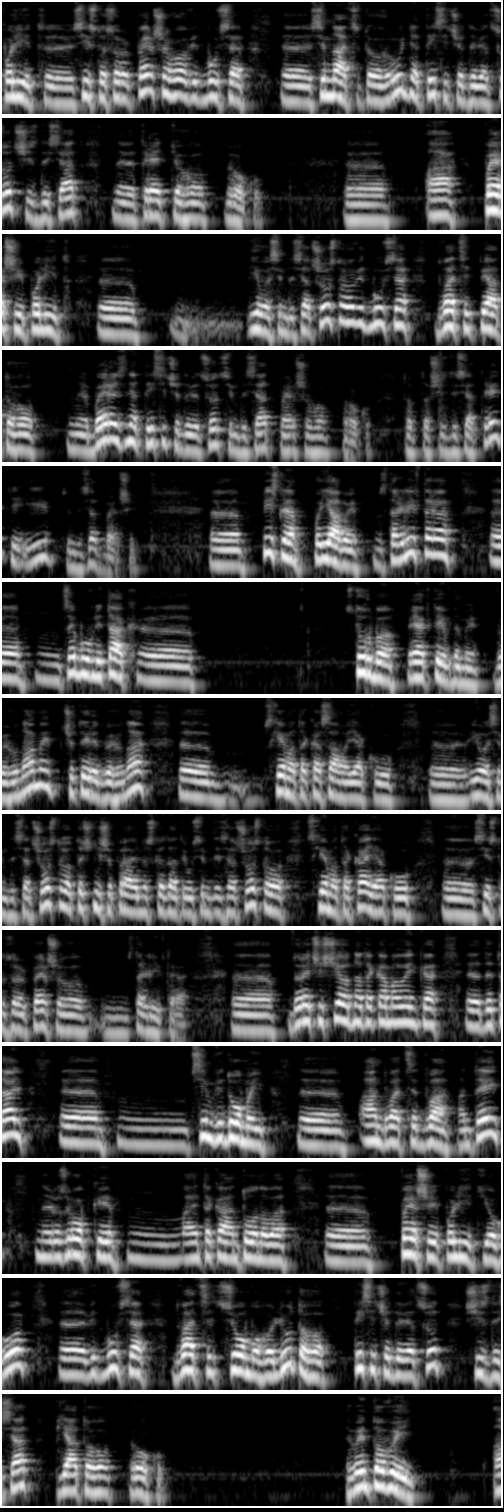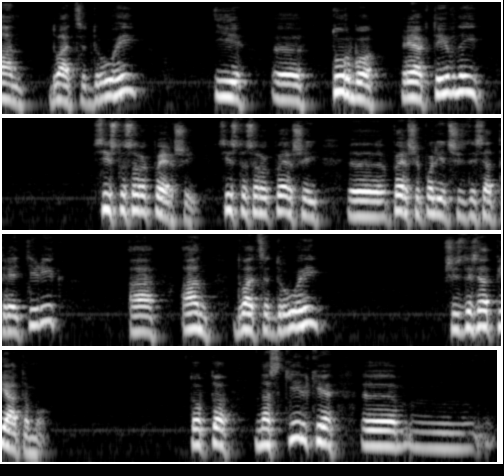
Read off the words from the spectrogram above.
політ е, Сі-141 відбувся е, 17 грудня 1963 року. Е, А перший політ е, Іла-76 відбувся 25 березня 1971 року. Тобто 63 і 71. Е, Після появи Старліфтера е, це був літак е, з турбореактивними двигунами, 4 двигуна. Схема така сама, як у е, Іла-76, точніше, правильно сказати, у 76-го схема така, як у е, Сі-141 Старліфтера. Е, До речі, ще одна така маленька деталь. Всім відомий е, Ан-22 Антей розробки АНТК Антонова. Перший політ його відбувся 27 лютого 1965 року. Гвинтовий Ан-22 і е, турбореактивний Сі-141. Сі-141 е, перший політ 63 рік, а Ан-22 в 65-му. Тобто, наскільки е,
